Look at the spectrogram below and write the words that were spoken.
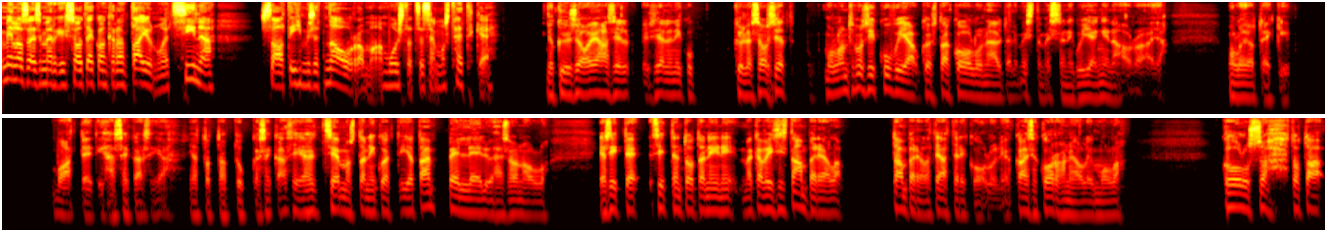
Milloin sä esimerkiksi oot ekan kerran tajunnut, että sinä saat ihmiset nauramaan? Muistatko semmoista hetkeä? No kyllä se on ihan siellä, siellä niinku, kyllä se on sieltä, mulla on semmoisia kuvia jostain koulunäytelmistä, missä niinku jengi nauraa ja mulla on jotenkin vaatteet ihan sekaisin ja, ja tota, tukka sekaisin ja sit semmoista niinku, että jotain pelleilyhän se on ollut. Ja sitten, sitten tota niin, niin mä kävin siis Tampereella, Tampereella teatterikouluun ja Kaisa Korhonen oli mulla koulussa tota,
